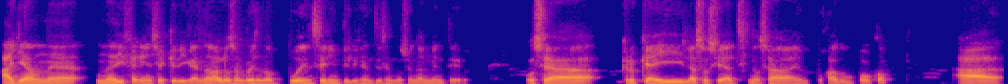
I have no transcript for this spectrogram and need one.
haya una, una diferencia que diga, no, los hombres no pueden ser inteligentes emocionalmente. O sea, creo que ahí la sociedad sí nos ha empujado un poco a,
